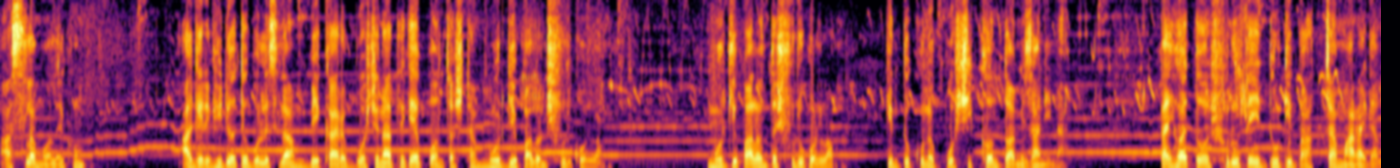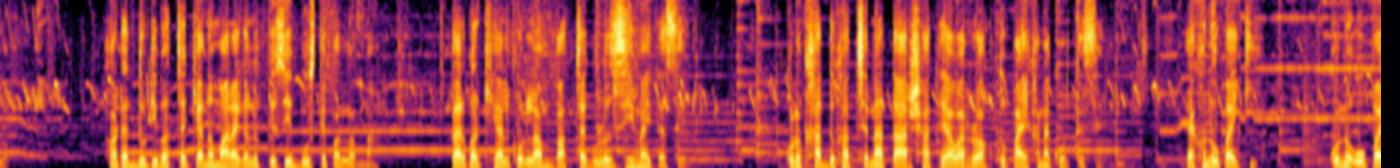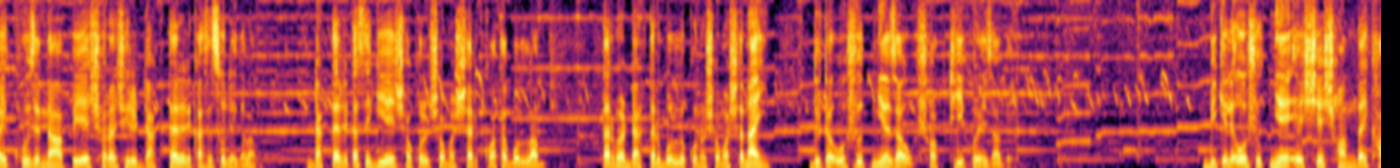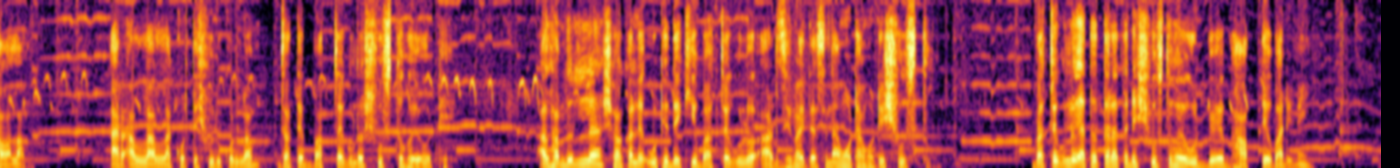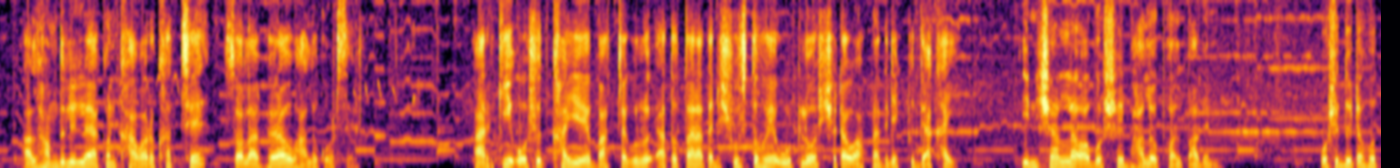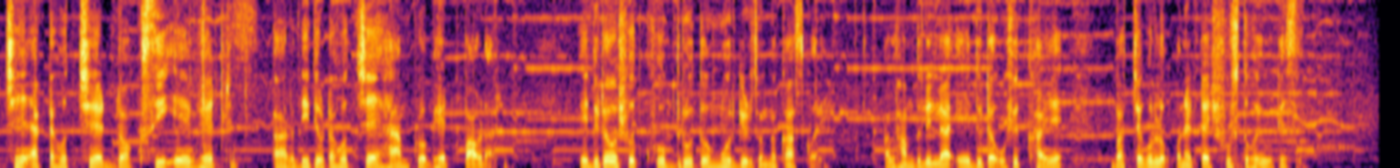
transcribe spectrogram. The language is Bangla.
আসসালামু আলাইকুম। আগের ভিডিওতে বলেছিলাম বেকার বসে না থেকে পঞ্চাশটা মুরগি পালন শুরু করলাম। মুরগি পালন তো শুরু করলাম, কিন্তু কোনো প্রশিক্ষণ তো আমি জানি না। তাই হয়তো শুরুতেই দুটি বাচ্চা মারা গেল। হঠাৎ দুটি বাচ্চা কেন মারা গেল কিছুই বুঝতে পারলাম না। তারপর খেয়াল করলাম বাচ্চাগুলো ঝিমাইতেছে। কোনো খাদ্য খাচ্ছে না, তার সাথে আবার রক্ত পায়খানা করতেছে। এখন উপায় কি? কোনো উপায় খুঁজে না পেয়ে সরাসরি ডাক্তারের কাছে চলে গেলাম। ডাক্তারের কাছে গিয়ে সকল সমস্যার কথা বললাম। তারপর ডাক্তার বলল, কোনো সমস্যা নাই, দুটা ওষুধ নিয়ে যাও, সব ঠিক হয়ে যাবে। বিকেলে ওষুধ নিয়ে এসে সন্ধ্যায় খাওয়ালাম। আর আল্লাহ আল্লাহ করতে শুরু করলাম, যাতে বাচ্চাগুলো সুস্থ হয়ে ওঠে। আলহামদুলিল্লাহ, সকালে উঠে দেখি বাচ্চাগুলো আর ঝিমাইতেছে না, মোটামুটি সুস্থ। বাচ্চাগুলো এত তাড়াতাড়ি সুস্থ হয়ে উঠবে, ভাবতেও পারি নাই। আলহামদুলিল্লাহ এখন খাবারও খাচ্ছে, চলাফেরাও ভালো করছে। আর কি ওষুধ খাইয়ে বাচ্চাগুলো এত তাড়াতাড়ি সুস্থ হয়ে উঠল সেটাও আপনাদের একটু দেখাই। ইনশাল্লাহ অবশ্যই ভালো ফল পাবেন। ওষুধ দুটো হচ্ছে, একটা হচ্ছে ডক্সি এভেট আর দ্বিতীয়টা হচ্ছে হ্যামপ্রোভেট পাউডার। এই দুটো ওষুধ খুব দ্রুত মুরগির জন্য কাজ করে। আলহামদুলিল্লাহ এই দুটো ওষুধ খাইয়ে বাচ্চাগুলো অনেকটাই সুস্থ হয়ে উঠেছে।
